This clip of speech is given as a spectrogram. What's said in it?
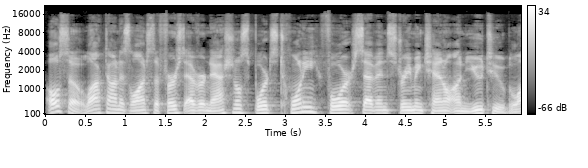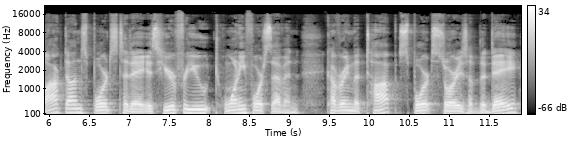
Also, Locked On has launched the first ever national sports 24 7 streaming channel on YouTube. Locked On Sports Today is here for you 24 7, covering the top sports stories of the day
